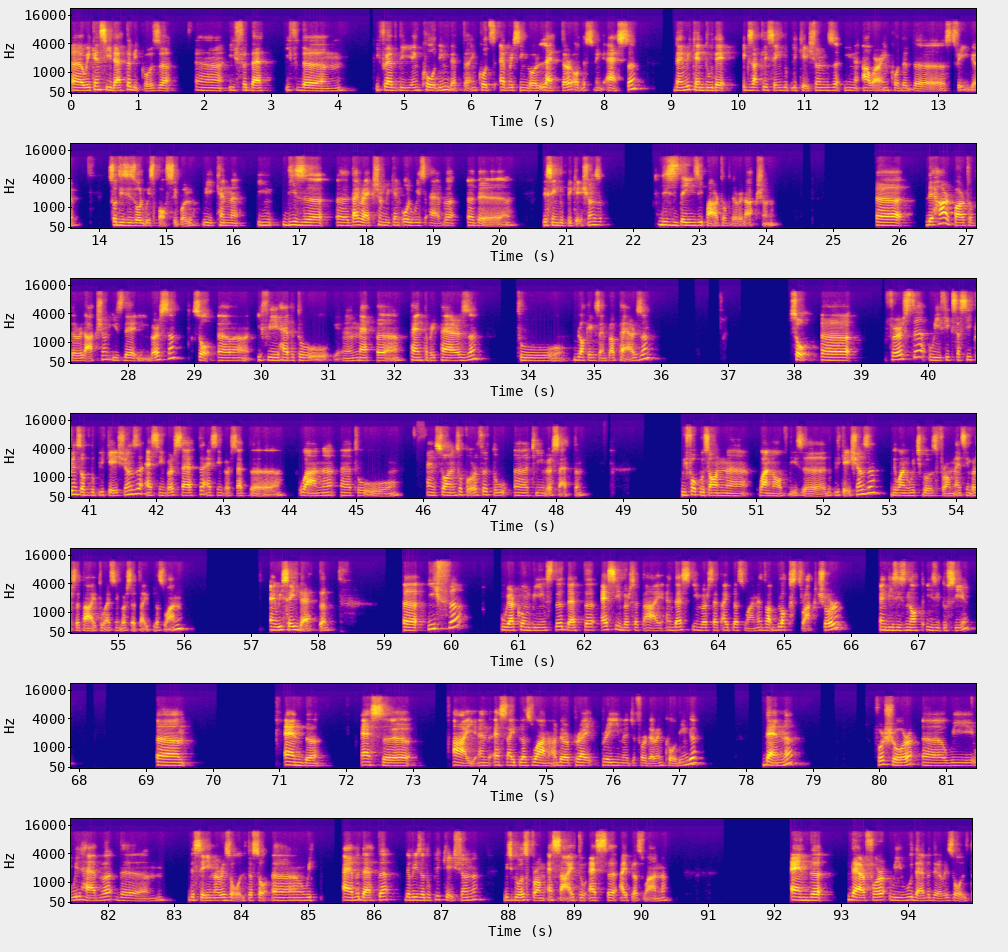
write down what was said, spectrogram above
Uh, we can see that because uh, if that if the um, if we have the encoding that uh, encodes every single letter of the string s, then we can do the exactly same duplications in our encoded uh, string. So this is always possible. We can, in this uh, uh, direction, we can always have uh, the, the same duplications. This is the easy part of the reduction. Uh, the hard part of the reduction is the inverse. So uh, if we have to uh, map uh, pentary pairs to block exemplar pairs. So uh, first we fix a sequence of duplications, S inverse set, S inverse set uh, one uh, to, and so on and so forth to T inverse set. We focus on one of these duplications, the one which goes from S inverse set I to S inverse set I plus one. And we say that uh, if we are convinced that uh, S inverse at I and S inverse at I plus one have a block structure, and this is not easy to see, um, and uh, S uh, I and S I plus one are their pre-image pre for their encoding, then for sure uh, we will have the, um, the same result. So uh, we have that there is a duplication which goes from Si to Si plus 1. And uh, therefore, we would have the result.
